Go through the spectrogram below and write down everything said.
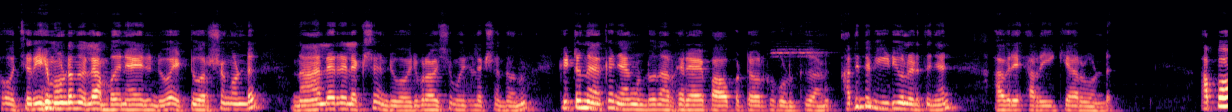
ഓ ചെറിയ എമൗണ്ട് ഒന്നുമല്ല അമ്പതിനായിരം രൂപ. എട്ട് വർഷം കൊണ്ട് നാലര ലക്ഷം രൂപ ഒരു പ്രാവശ്യം ഒരു ലക്ഷം തന്നു. കിട്ടുന്നതൊക്കെ ഞാൻ കൊണ്ടുവന്ന് അർഹരായ പാവപ്പെട്ടവർക്ക് കൊടുക്കുകയാണ്. അതിന്റെ വീഡിയോകളെടുത്ത് ഞാൻ അവരെ അറിയിക്കാറുമുണ്ട്. അപ്പോൾ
